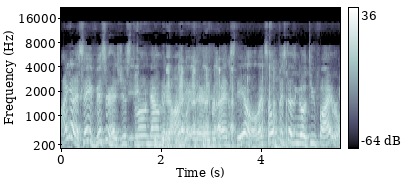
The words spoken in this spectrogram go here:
I gotta say, Visser has just thrown down the gauntlet there for Ben Steele. Let's hope this doesn't go too viral.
